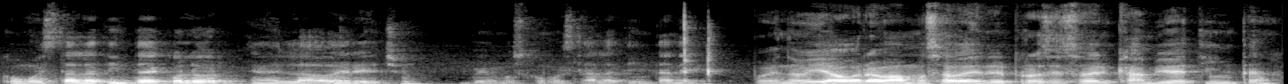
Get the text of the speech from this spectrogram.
cómo está la tinta de color, en el lado derecho vemos cómo está la tinta negra. Bueno, y ahora vamos a ver el proceso del cambio de tinta.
